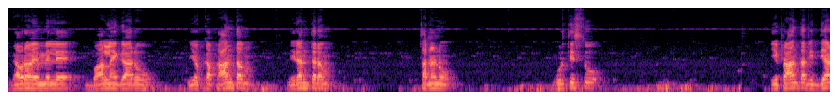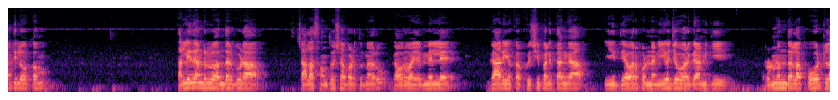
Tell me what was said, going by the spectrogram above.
గౌరవ ఎమ్మెల్యే బాలనాయక్ గారు ఈ యొక్క ప్రాంతం నిరంతరం తనను గుర్తిస్తూ ఈ ప్రాంత విద్యార్థి లోకం తల్లిదండ్రులు అందరు కూడా చాలా సంతోషపడుతున్నారు. గౌరవ ఎమ్మెల్యే గారి యొక్క కృషి ఫలితంగా ఈ దేవరకొండ నియోజకవర్గానికి రెండు వందల కోట్ల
